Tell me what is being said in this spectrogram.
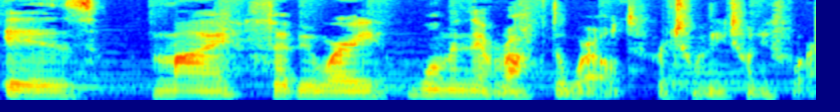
is my February Woman That Rocked the World for 2024.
